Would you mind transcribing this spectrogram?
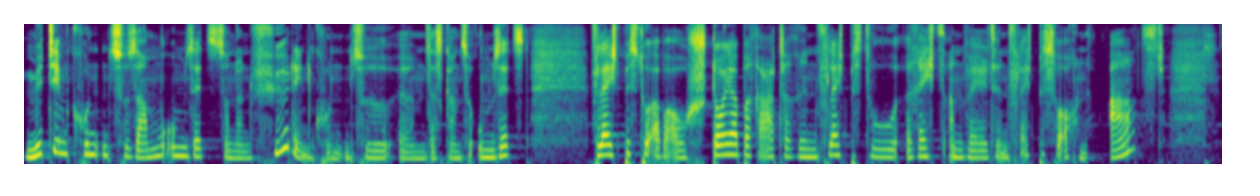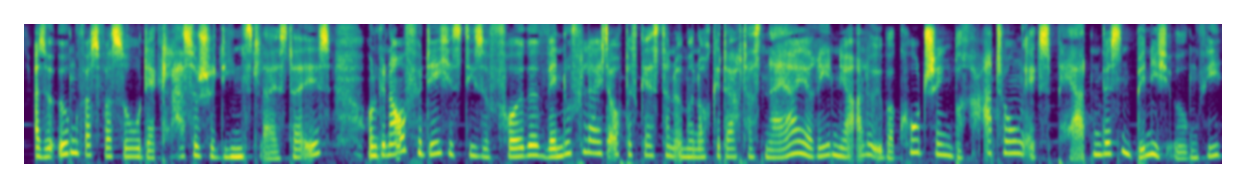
mit dem Kunden zusammen umsetzt, sondern für den Kunden zu, ähm, das Ganze umsetzt. Vielleicht bist du aber auch Steuerberaterin, vielleicht bist du Rechtsanwältin, vielleicht bist du auch ein Arzt. Also irgendwas, was so der klassische Dienstleister ist. Und genau für dich ist diese Folge, wenn du vielleicht auch bis gestern immer noch gedacht hast, naja, wir reden ja alle über Coaching, Beratung, Expertenwissen, bin ich irgendwie.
